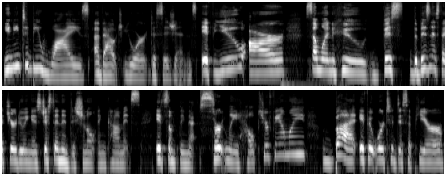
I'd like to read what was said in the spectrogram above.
You need to be wise about your decisions. If you are someone who this the business that you're doing is just an additional income, it's it's something that certainly helps your family, but if it were to disappear,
